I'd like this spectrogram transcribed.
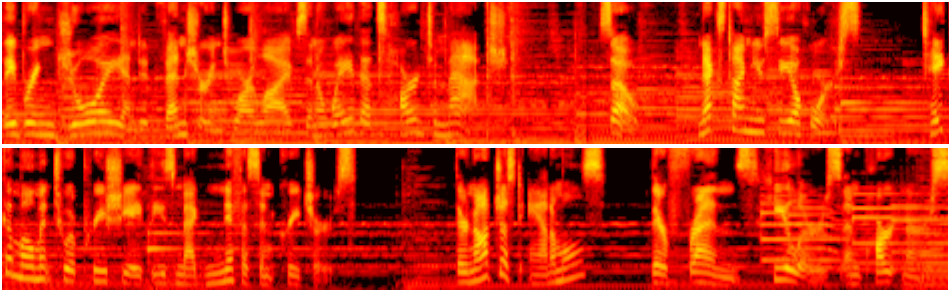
They bring joy and adventure into our lives in a way that's hard to match. So, next time you see a horse, Take a moment to appreciate these magnificent creatures. They're not just animals, they're friends, healers, and partners.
